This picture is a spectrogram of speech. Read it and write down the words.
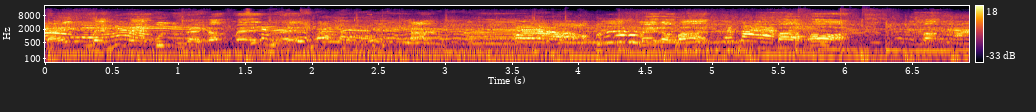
ไหนแม่แม่คุณอยู่ไหนครับ แม่อยู่ไหนฮะแม่กลับบ้านป้าพ่อป้า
